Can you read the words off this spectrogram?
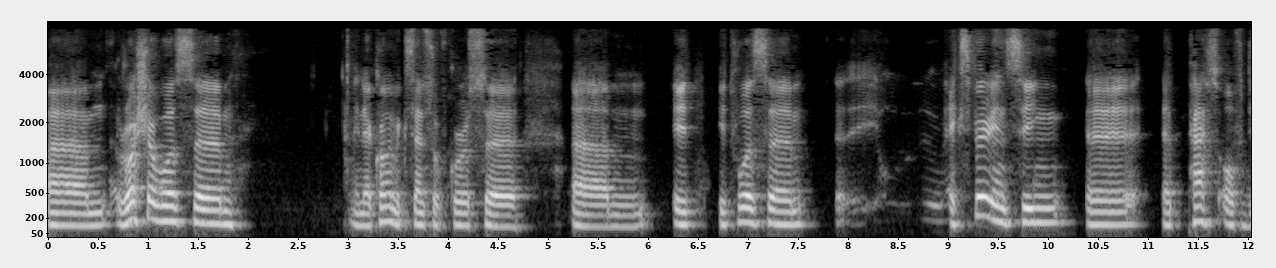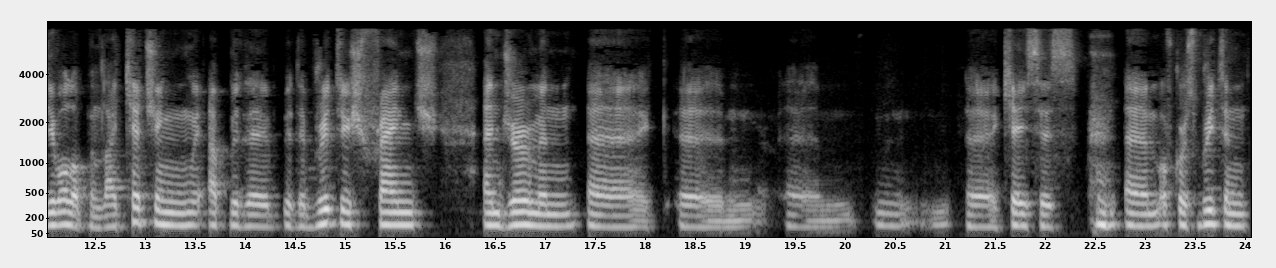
um, Russia was, um, in economic sense, of course, uh, um, it it was um, experiencing a path of development, like catching up with the with the British, French, and German uh, cases. um, of course, Britain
